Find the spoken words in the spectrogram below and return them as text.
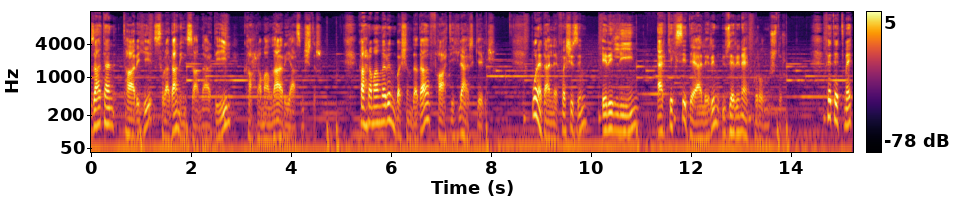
Zaten tarihi sıradan insanlar değil, kahramanlar yazmıştır. Kahramanların başında da fatihler gelir. Bu nedenle faşizm erilliğin, erkeksi değerlerin üzerine kurulmuştur. Fethetmek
